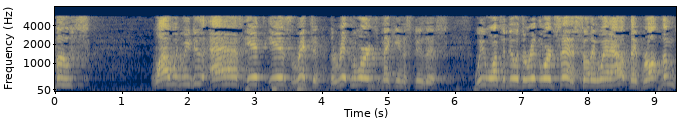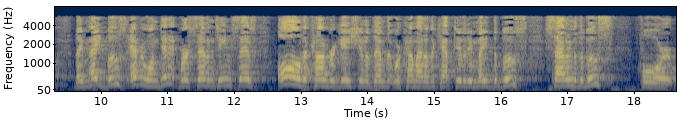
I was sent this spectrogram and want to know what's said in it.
booths why would we do as it is written? The written word's making us do this. We want to do what the written word says. So they went out, they brought them, they made booths, everyone did it. Verse 17 says, all the congregation of them that were come out of the captivity made the booths, sat under the booths, for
